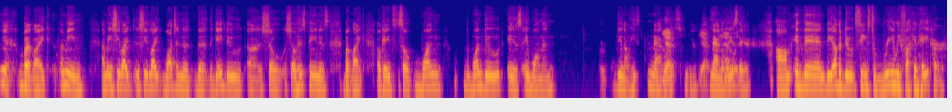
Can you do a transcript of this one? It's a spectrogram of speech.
Yeah, but like I mean, I mean she like she like watching the the the gay dude uh show show his penis, but like okay, so one the one dude is a woman. You know, he's Natalie. Yes. Yes, Natalie, is there. Um, and then the other dude seems to really fucking hate her.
